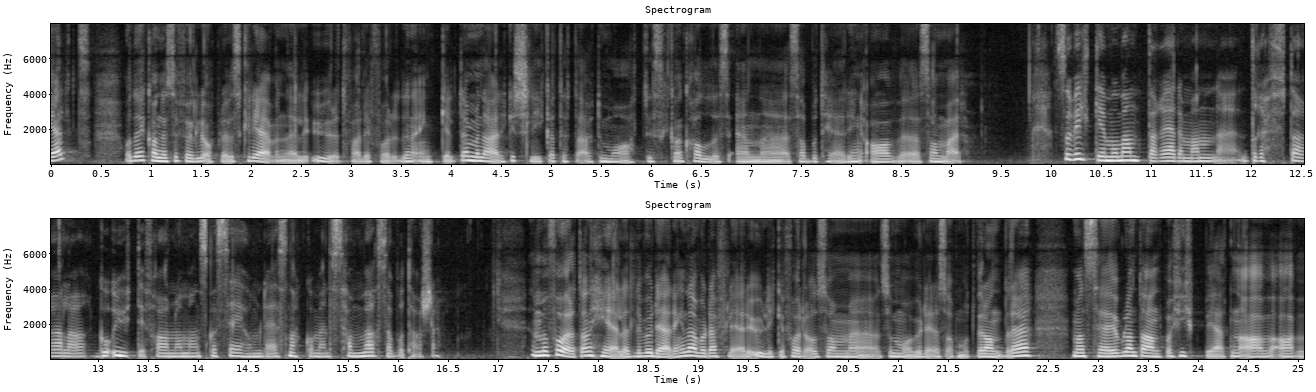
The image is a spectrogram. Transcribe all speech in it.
helt. Og det kan jo selvfølgelig oppleves krevende eller urettferdig for den enkelte, men det er ikke slik at dette automatisk kan kalles en eh, sabotering av eh, samvær. Så hvilke momenter er det man drøfter eller går ut ifra når man skal se om det er snakk om en samværssabotasje? En må foreta en helhetlig vurdering der hvor det er flere ulike forhold som, eh, som må vurderes opp mot hverandre. Man ser jo bl.a. på hyppigheten av, av,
